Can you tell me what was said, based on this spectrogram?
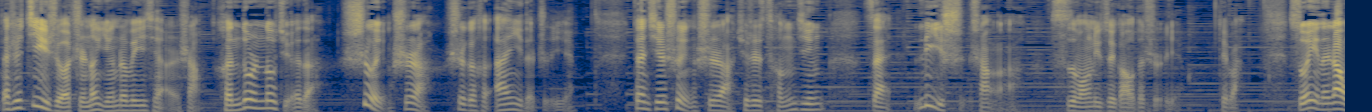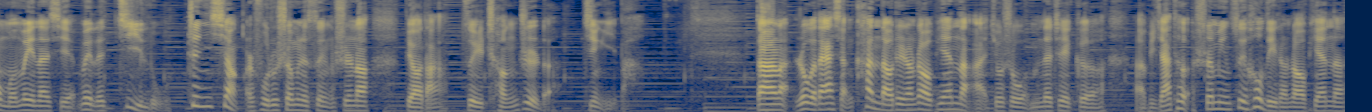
但是记者只能迎着危险而上。很多人都觉得摄影师啊是个很安逸的职业，但其实摄影师啊却是曾经在历史上啊死亡率最高的职业，对吧？所以呢，让我们为那些为了记录真相而付出生命的摄影师呢，表达最诚挚的敬意吧。当然了，如果大家想看到这张照片呢，哎，就是我们的这个啊比加特生命最后的一张照片呢，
